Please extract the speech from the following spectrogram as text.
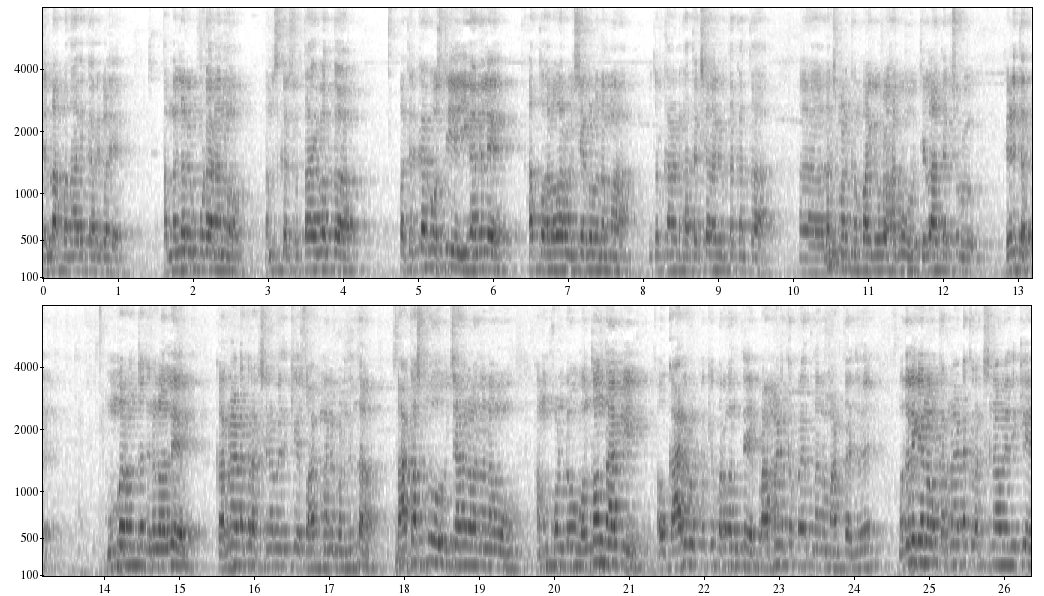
ಜಿಲ್ಲಾ ಪದಾಧಿಕಾರಿಗಳೇ, ತಮ್ಮೆಲ್ಲರಿಗೂ ಕೂಡ ನಾನು ನಮಸ್ಕರಿಸುತ್ತಾ, ಇವತ್ತು ಪತ್ರಿಕಾಗೋಷ್ಠಿ ಈಗಾಗಲೇ ಹತ್ತು ಹಲವಾರು ವಿಷಯಗಳು ನಮ್ಮ ಉತ್ತರ ಕರ್ನಾಟಕ ಅಧ್ಯಕ್ಷರಾಗಿರ್ತಕ್ಕಂಥ ಲಕ್ಷ್ಮಣ ಕಂಬಾಗಿಯವರು ಹಾಗೂ ಜಿಲ್ಲಾಧ್ಯಕ್ಷರು ಹೇಳಿದ್ದಾರೆ. ಮುಂಬರುವಂಥ ದಿನಗಳಲ್ಲಿ ಕರ್ನಾಟಕ ರಕ್ಷಣಾ ವೇದಿಕೆಯ ಸ್ವಾಭಿಮಾನಿ ಬಣದಿಂದ ಸಾಕಷ್ಟು ವಿಚಾರಗಳನ್ನು ನಾವು ಹಮ್ಮಿಕೊಂಡು ಒಂದೊಂದಾಗಿ ಅವು ಕಾರ್ಯರೂಪಕ್ಕೆ ಬರುವಂತೆ ಪ್ರಾಮಾಣಿಕ ಪ್ರಯತ್ನ ಮಾಡ್ತಾ ಇದ್ದೇವೆ. ಮೊದಲಿಗೆ ನಾವು ಕರ್ನಾಟಕ ರಕ್ಷಣಾ ವೇದಿಕೆ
